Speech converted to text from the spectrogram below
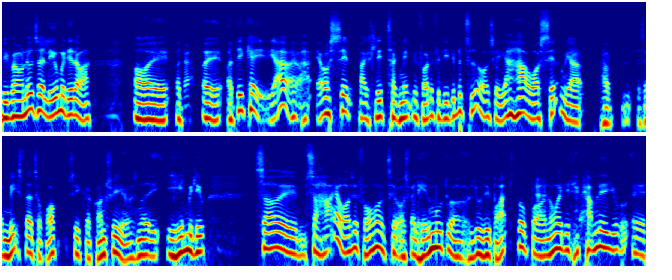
vi var jo nødt til at leve med det, der var. Og, øh, og, ja. øh, og det kan, jeg er også selv faktisk lidt taknemmelig for det, fordi det betyder også, at jeg har jo også, selvom jeg har altså mest været til rockmusik og country og sådan noget i, i hele mit liv, så, øh, så har jeg jo også et forhold til Osvald Helmut og Ludvig Brandstrup og nogle af de der gamle jo, øh,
